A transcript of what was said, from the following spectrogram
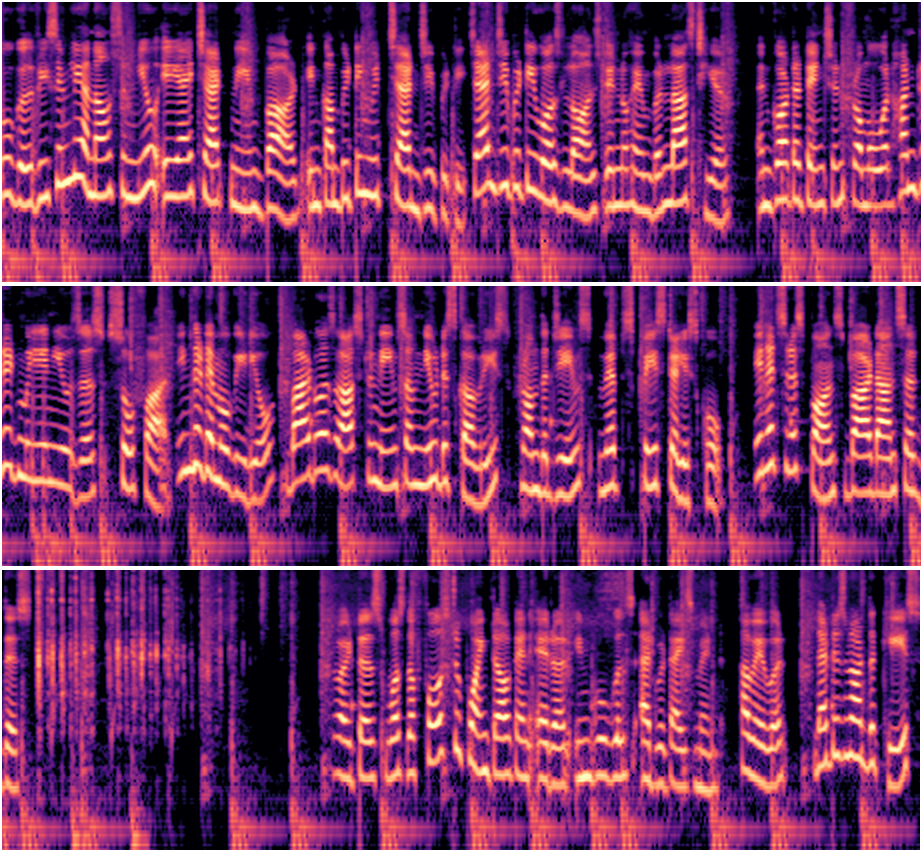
Google recently announced a new AI chat named Bard in competing with ChatGPT. ChatGPT was launched in November last year and got attention from over 100 million users so far. In the demo video, Bard was asked to name some new discoveries from the James Webb Space Telescope. In its response, Bard answered this. Reuters was the first to point out an error in Google's advertisement. However, that is not the case.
